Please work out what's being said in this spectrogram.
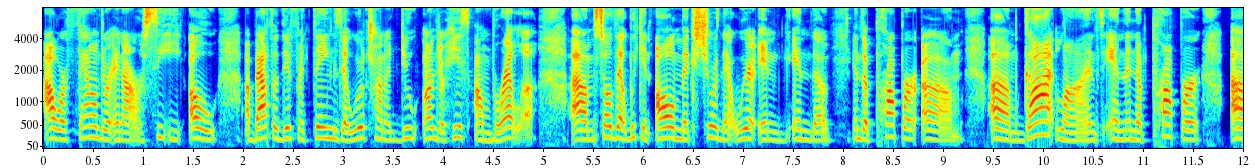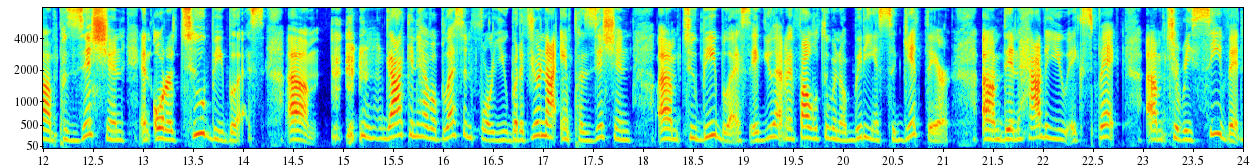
our founder and our CEO about the different things that we're trying to do under his umbrella, um, so that we can all make sure that we're in in the in the proper um, um, guidelines and in the proper um, position in order to be blessed. Um, God can have a blessing for you, but if you're not in position um, to be blessed, if you haven't followed through in obedience to get there, then how do you expect to receive it?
